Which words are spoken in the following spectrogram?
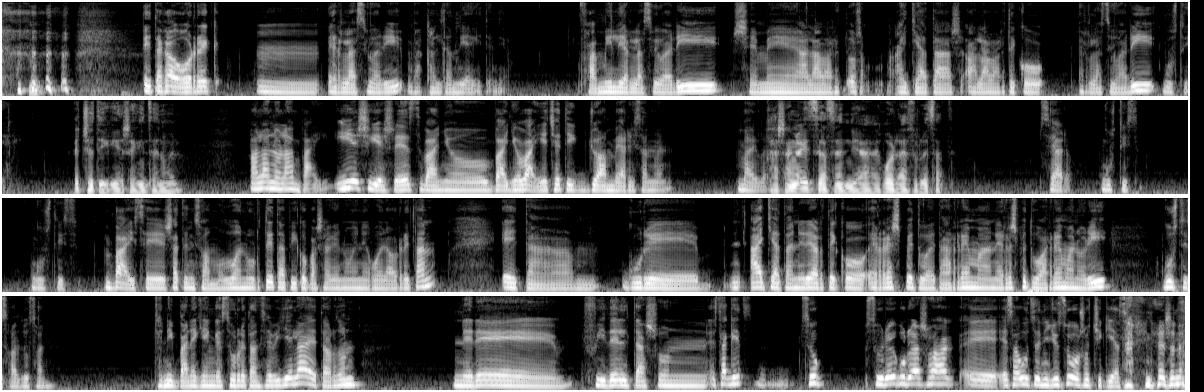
eta ga, horrek mm, erlazioari, ba, kalte handia egiten dio familia erlazioari, seme alabart, oza, aitatas alabarteko erlazioari, guztiari. Etxetik ies egin zenuen. Hala nola, bai. Ies, ies ez, baino, baino bai, etxetik joan behar izan nuen. Bai, bai. Jasangaitzea zen ja egoera zuretzat. Zeharo, guztiz. Guztiz. Bai, ze esaten zoan moduan urte eta piko pasa genuen egoera horretan, eta mm, gure atxatan ere arteko errespetua eta harreman, errespetu harreman hori guztiz galdu zen. Zenik banekien gezurretan zebilela, eta orduan nire fideltasun, ez dakit, zuk zure gurasoak eh, ezagutzen dituzu oso txikia zaren, esan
